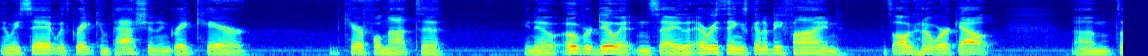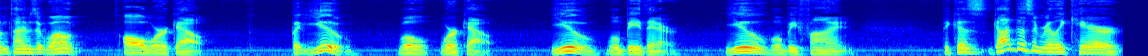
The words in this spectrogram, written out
and we say it with great compassion and great care, and careful not to, you know, overdo it and say that everything's going to be fine. It's all going to work out. Um, sometimes it won't all work out but you will work out. You will be there. You will be fine. Because God doesn't really care,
